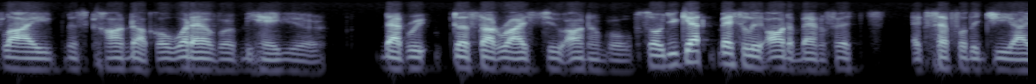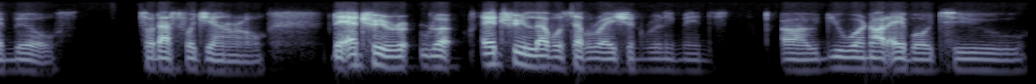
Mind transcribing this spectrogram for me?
slight misconduct or whatever behavior that re- does not rise to honorable. So you get basically all the benefits except for the GI bills. So that's for general. The entry re- entry level separation really means uh, you were not able to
